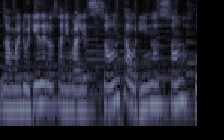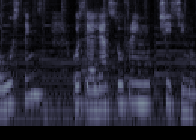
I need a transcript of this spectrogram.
la mayoría de los animales son taurinos, son hostings, o sea, ya sufren muchísimo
